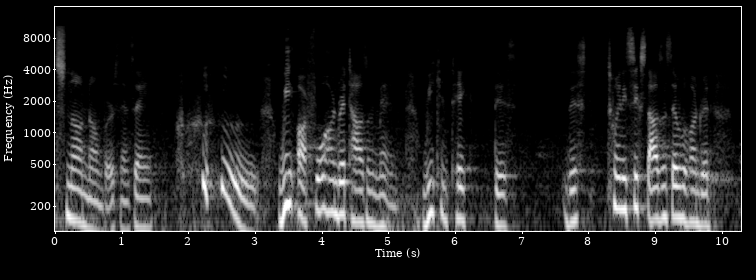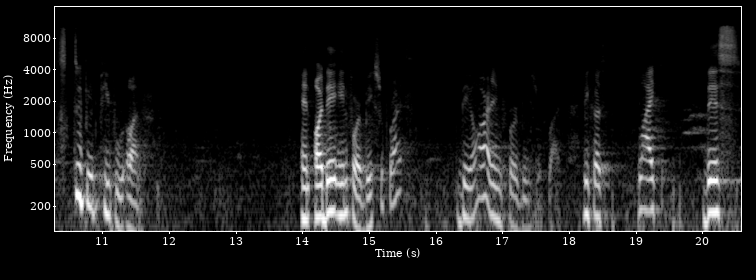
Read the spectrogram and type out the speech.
snow numbers and saying, we are 400,000 men. We can take this, this 26,700 stupid people on. And are they in for a big surprise? They are in for a big surprise. Because, like this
